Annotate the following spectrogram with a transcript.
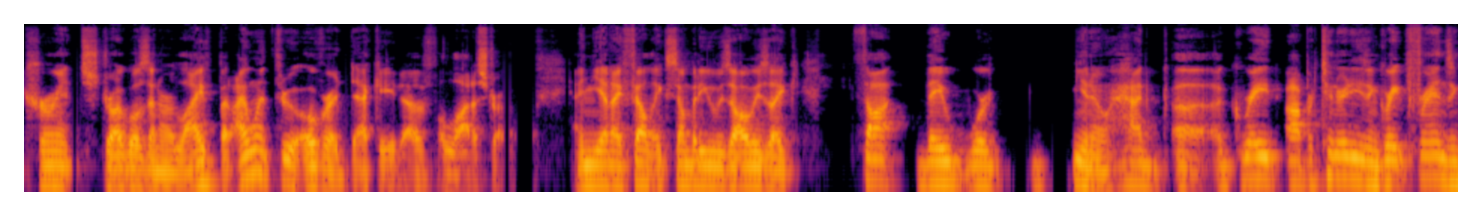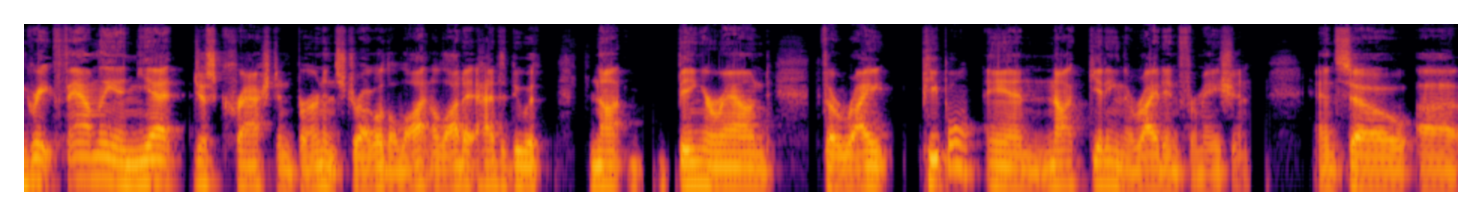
current struggles in our life, but I went through over a decade of a lot of struggle. And yet I felt like somebody who was always like, thought they were, you know, had uh, a great opportunities and great friends and great family, and yet just crashed and burned and struggled a lot. And a lot of it had to do with not being around the right people and not getting the right information. And so uh,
